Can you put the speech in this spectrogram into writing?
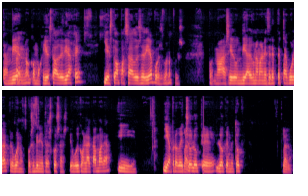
también, ¿no? Como que yo he estado de viaje y esto ha pasado ese día, pues bueno, pues, pues no ha sido un día de un amanecer espectacular, pero bueno, pues he tenido otras cosas. Yo voy con la cámara y, aprovecho lo, que, lo que me toque. Claro.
